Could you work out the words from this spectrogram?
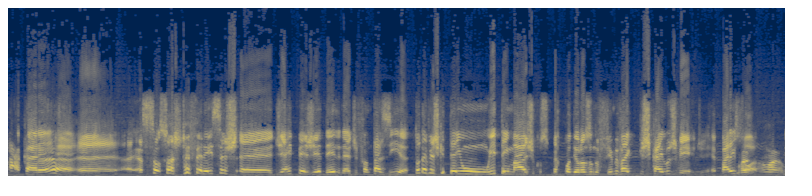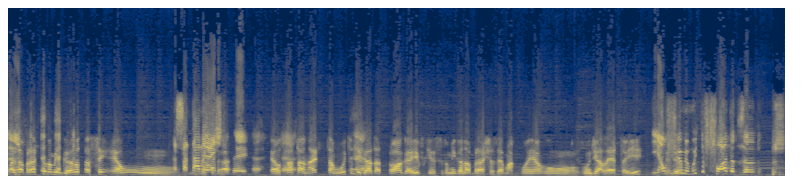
Ah, cara, é, é, é são, são, as referências é, de RPG dele, né? De fantasia. Toda vez que tem um item mágico super poderoso no filme, vai piscar em luz verde. Reparem mas, só. Mas, né? mas Abraxas, se eu não me engano, tá sem, é um... É Satanás também. É, é um Satanás que tá muito é. ligado à droga aí, porque, se não me engano, Abraxas é maconha, algum, algum dialeto aí. E é um entendeu? filme muito foda dos anos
